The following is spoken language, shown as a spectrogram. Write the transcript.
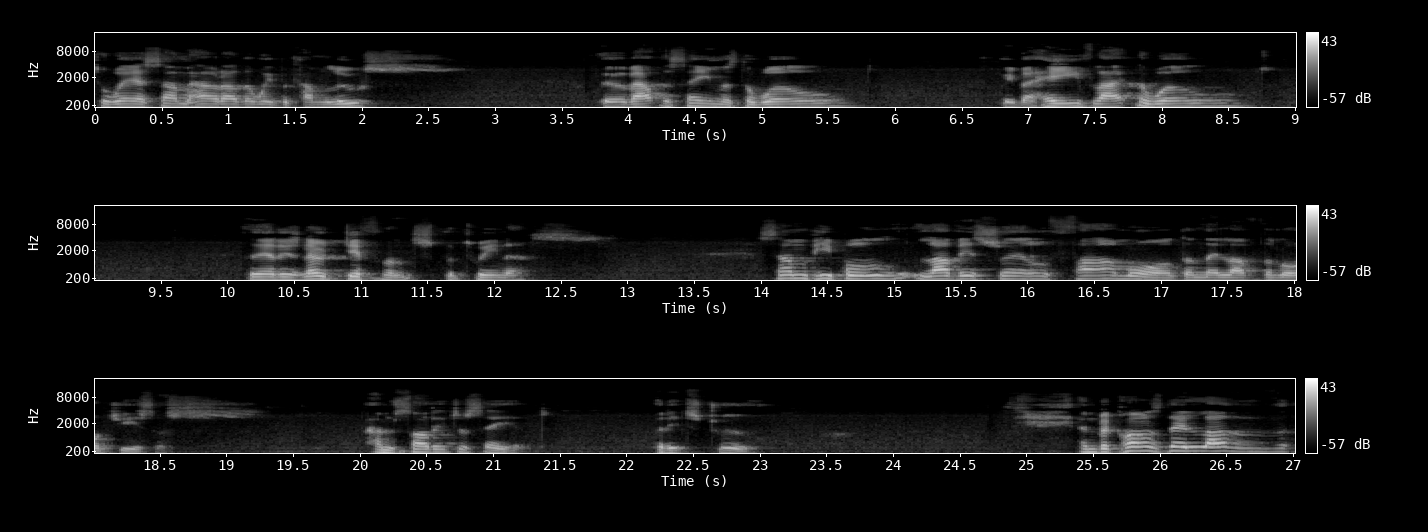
to where somehow or other we become loose. We're about the same as the world. We behave like the world. There is no difference between us. Some people love Israel far more than they love the Lord Jesus. I'm sorry to say it, but it's true. And because they love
